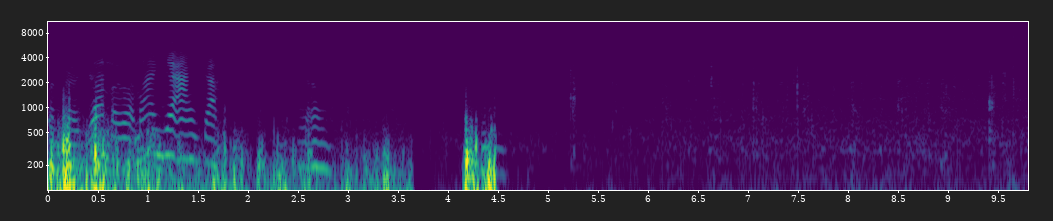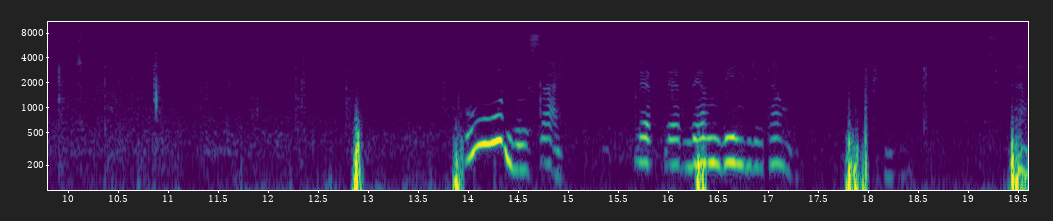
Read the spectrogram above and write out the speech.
มันจะย่านเลยนะย่างจ้ะย่างอืมพู นลูกชายแบบแบบแบบบินอยู่ทั้งทั้ง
